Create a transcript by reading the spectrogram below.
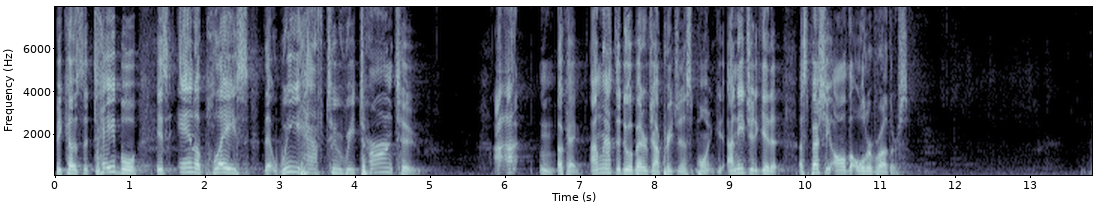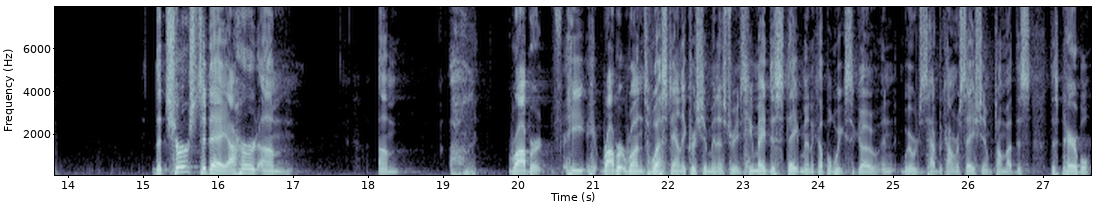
because the table is in a place that we have to return to. I, I mm, okay, I'm gonna have to do a better job preaching this point. I need you to get it, especially all the older brothers. The church today, I heard um, um, oh, Robert, he, Robert runs West Stanley Christian Ministries. He made this statement a couple weeks ago, and we were just having a conversation. We're talking about this, this parable.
